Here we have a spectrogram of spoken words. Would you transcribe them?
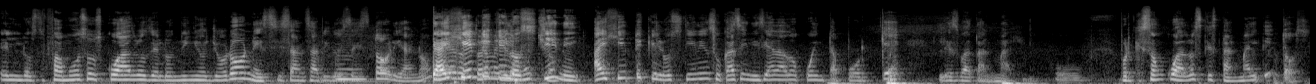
en los famosos cuadros de los niños llorones, si se han sabido esa historia, ¿no? hay gente que los tiene, hay gente que los tiene en su casa y ni se ha dado cuenta por qué les va tan mal. Porque son cuadros que están malditos.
